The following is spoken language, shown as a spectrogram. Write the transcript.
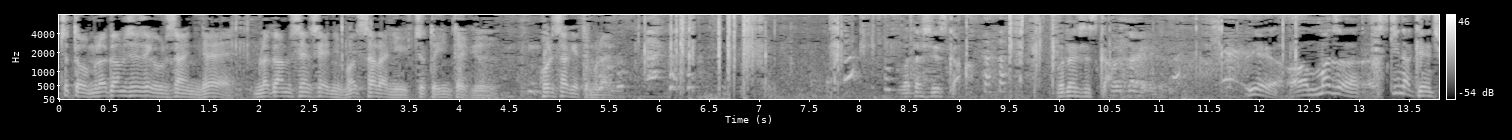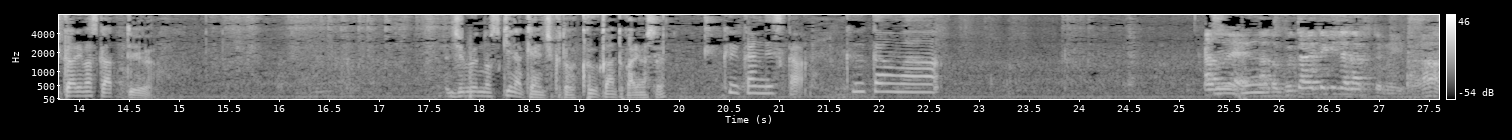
ちょっと村上先生がうるさいんで村上先生にもさらにちょっとインタビュー掘り下げてもらいます私ですか？私ですか？いいやいやあまずは好きな建築ありますか？っていう。自分の好きな建築とか空間とかあります？空間ですか？空間はあのねあの具体的じゃなくてもいいから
